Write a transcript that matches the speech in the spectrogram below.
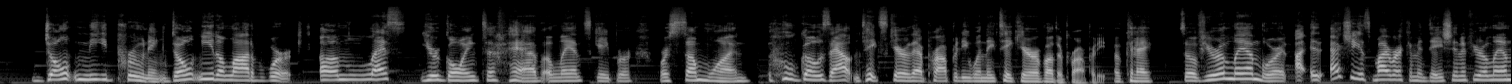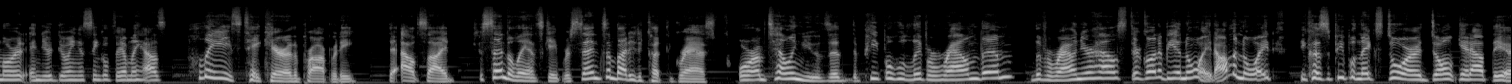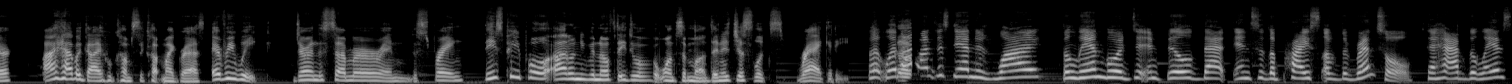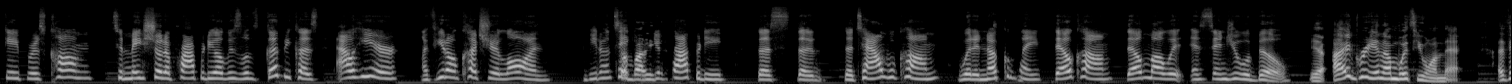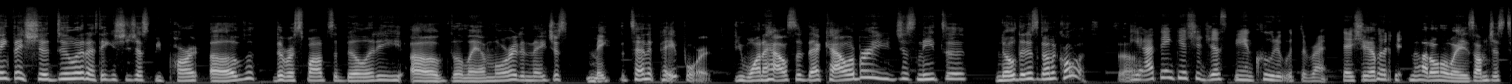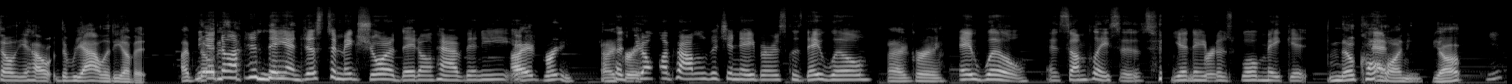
don't need pruning, don't need a lot of work, unless you're going to have a landscaper or someone who goes out and takes care of that property when they take care of other property. Okay. So if you're a landlord, I, it, actually, it's my recommendation. If you're a landlord and you're doing a single family house, please take care of the property, the outside. Send a landscaper, send somebody to cut the grass. Or I'm telling you, the, the people who live around them, live around your house, they're going to be annoyed. I'm annoyed because the people next door don't get out there. I have a guy who comes to cut my grass every week during the summer and the spring. These people, I don't even know if they do it once a month, and it just looks raggedy. But what So- I understand is why the landlord didn't build that into the price of the rental to have the landscapers come to make sure the property always looks good. Because out here, if you don't cut your lawn, if you don't take care Somebody- of your property, the the the town will come with enough mm-hmm. complaints. They'll come, they'll mow it, and send you a bill. Yeah, I agree, and I'm with you on that. I think they should do it. I think it should just be part of the responsibility of the landlord, and they just make the tenant pay for it. If you want a house of that caliber, you just need to know that it's going to cost. So, Yeah, I think it should just be included with the rent. They should yeah, put it. not always. I'm just telling you how the reality of it. I've Yeah, no, I'm just saying, just to make sure they don't have any. I agree. I agree. you don't want problems with your neighbors, because they will. I agree. They will. In some places, your neighbors will make it No call And- on you. Yup. Yeah.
